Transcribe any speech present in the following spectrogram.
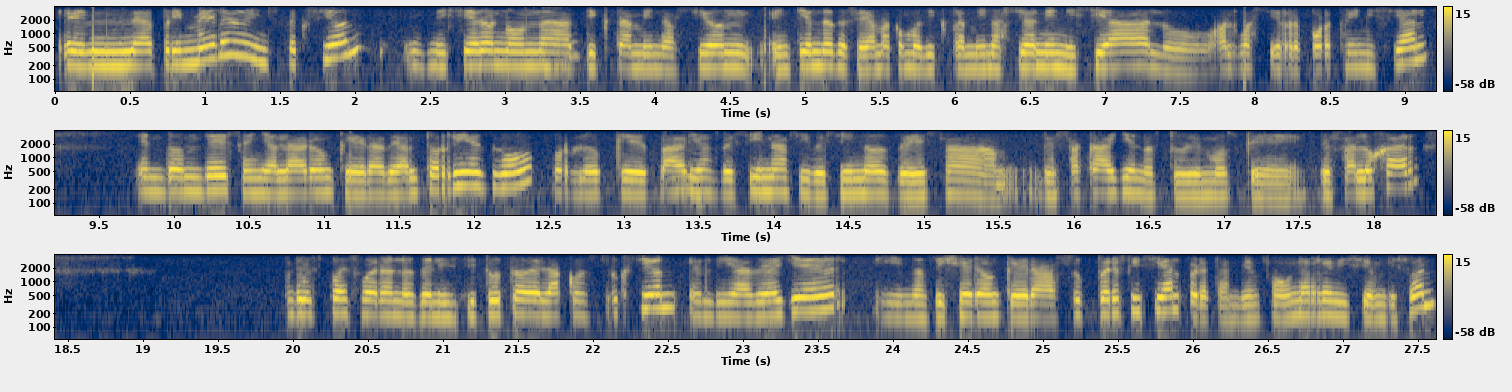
En la primera inspección me hicieron una dictaminación, entiendo que se llama como dictaminación inicial o algo así, reporte inicial, en donde señalaron que era de alto riesgo, por lo que varias vecinas y vecinos de esa, de esa calle nos tuvimos que desalojar. Después fueron los del Instituto de la Construcción el día de ayer y nos dijeron que era superficial, pero también fue una revisión visual.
